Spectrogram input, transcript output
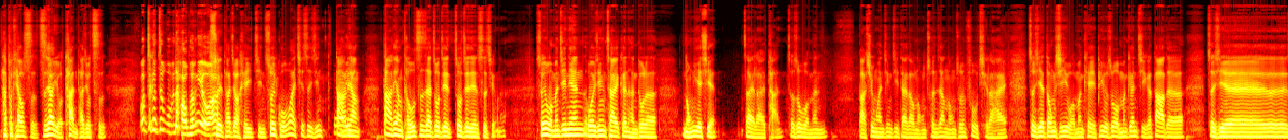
他不挑食，只要有碳他就吃。哦，这个这我们的好朋友啊，所以他叫黑金。所以国外其实已经大量大量投资在做这做这件事情了。所以我们今天我已经在跟很多的农业县再来谈，就是我们。把循环经济带到农村，让农村富起来，这些东西我们可以，比如说，我们跟几个大的这些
